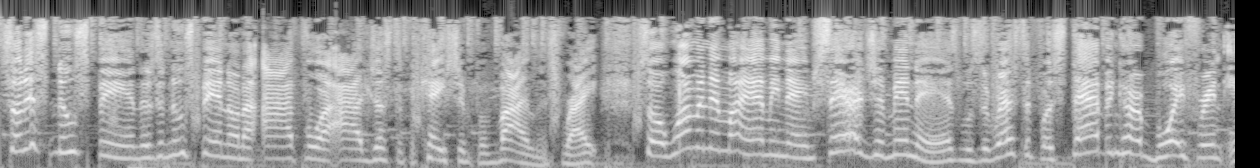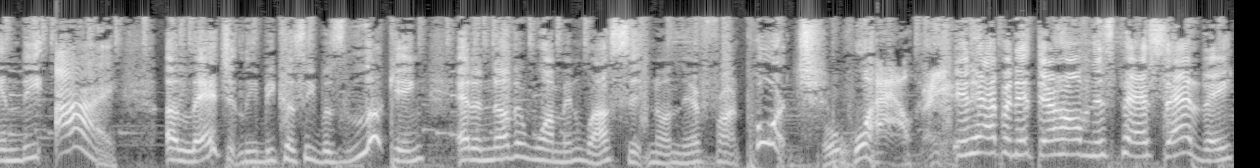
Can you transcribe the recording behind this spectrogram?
So this new spin, there's a new spin on an eye for an eye justification for violence, right? So a woman in Miami named Sarah Jimenez was arrested for stabbing her boyfriend in the eye, allegedly because he was looking at another woman while sitting on their front porch. Wow. It happened at their home this past Saturday,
